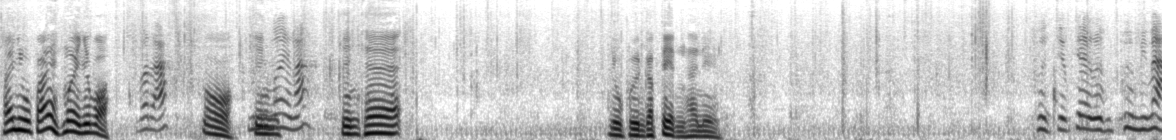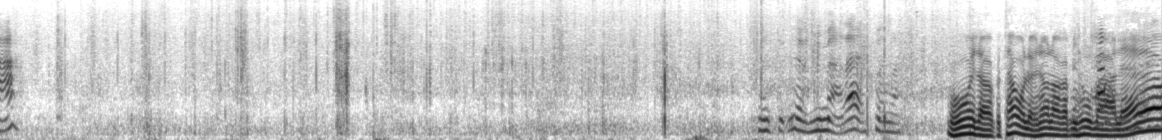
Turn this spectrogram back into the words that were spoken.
ให้อยู่ไปเมื่อยอยู่บ่บ่ล่ะโอ้มีเก่งเมื่อยนะเก่งแท้อยู่พื้นกับเป็นฮะนี่เพิ่นเจ็บแขนเพิ่นมีหมา มีหมาได้เพิ่นมาโอ้ยเราก็เท่าเลยเนาะเราก็มีหูมาแล้ว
